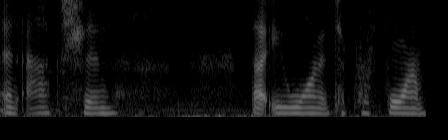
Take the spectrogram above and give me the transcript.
an action that you wanted to perform,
